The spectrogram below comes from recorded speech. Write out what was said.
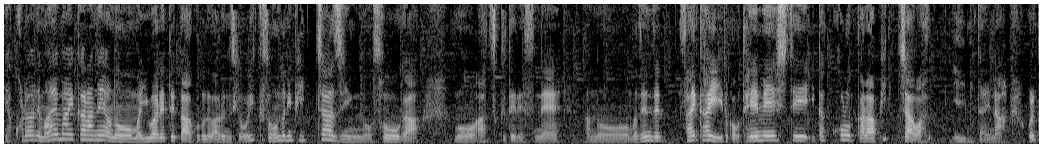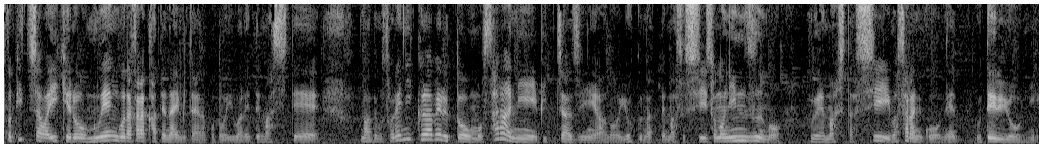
いやこれはね前々からねあの、まあ、言われてたことではあるんですけどオリックス本当にピッチャー陣の層がもう厚くてですねあの、まあ、全然最下位とかを低迷していた頃からピッチャーはいいみたいなオリックスのピッチャーはいいけど無援護だから勝てないみたいなことを言われてましてまあでもそれに比べるともうさらにピッチャー陣あの良くなってますしその人数も増えましたし、まあ、さらにこうね打てるように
